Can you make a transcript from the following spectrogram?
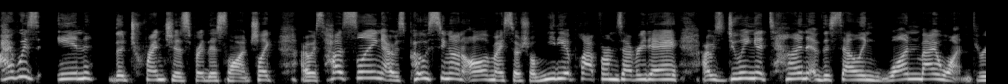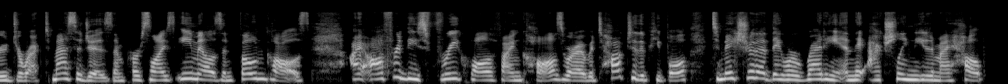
I was in the trenches for this launch. Like I was hustling, I was posting on all of my social media platforms every day. I was doing a ton of the selling one by one through direct messages and personalized emails and phone calls. I offered these free qualifying calls where I would talk to the people to make sure that they were ready and they actually needed my help.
